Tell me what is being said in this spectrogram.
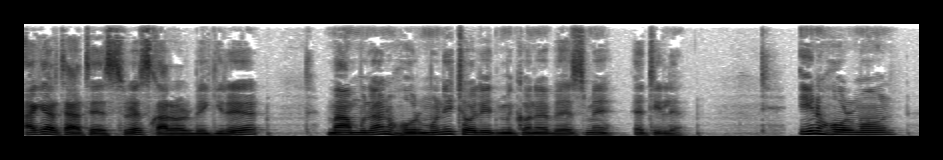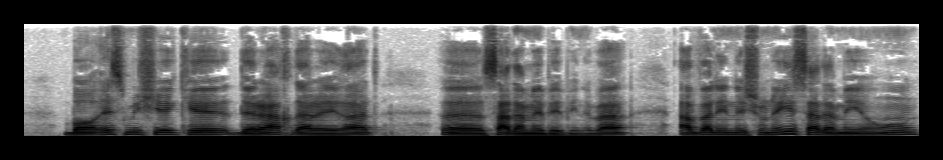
اگر تحت استرس قرار بگیره معمولا هورمونی تولید می‌کنه به اسم اتیلن. این هورمون باعث میشه که درخت در حقیقت صدمه ببینه و اولین نشونه صدمه اون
